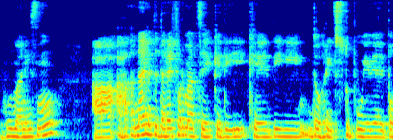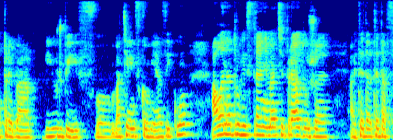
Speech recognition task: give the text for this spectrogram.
humanizmu, a, a, a najmä teda reformácie, kedy, kedy do hry vstupuje potreba výučby v materinskom jazyku. Ale na druhej strane máte pravdu, že aj teda, teda v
